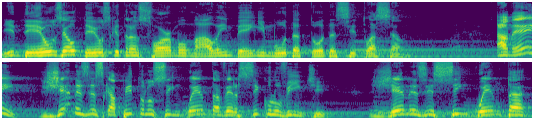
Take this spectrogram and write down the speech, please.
E Deus é o Deus que transforma o mal em bem e muda toda a situação. Amém? Gênesis capítulo 50, versículo 20. Gênesis 50,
